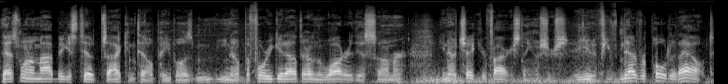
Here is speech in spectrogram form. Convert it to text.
that's one of my biggest tips I can tell people is, you know, before you get out there on the water this summer, you know, check your fire extinguishers. If you've never pulled it out,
